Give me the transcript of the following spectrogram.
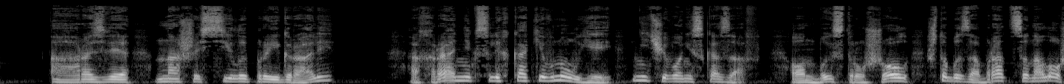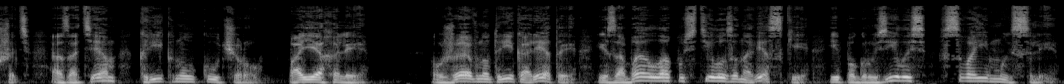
«А разве наши силы проиграли?» Охранник слегка кивнул ей, ничего не сказав. Он быстро ушел, чтобы забраться на лошадь, а затем крикнул кучеру. «Поехали!» Уже внутри кареты Изабелла опустила занавески и погрузилась в свои мысли.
